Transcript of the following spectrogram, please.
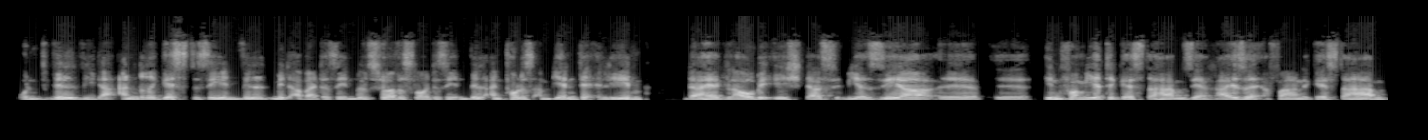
und will wieder andere Gäste sehen, will Mitarbeiter sehen, will Serviceleute sehen, will ein tolles Ambiente erleben. Daher glaube ich, dass wir sehr äh, äh, informierte Gäste haben, sehr reiseerfahrene Gäste haben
